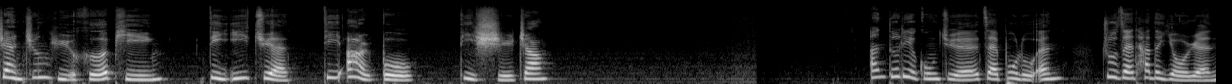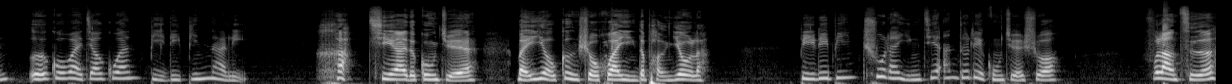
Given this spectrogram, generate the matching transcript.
战争与和平》第一卷第二部第十章。安德烈公爵在布鲁恩住在他的友人俄国外交官比利宾那里。哈，亲爱的公爵，没有更受欢迎的朋友了。比利宾出来迎接安德烈公爵，说：“弗朗茨，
